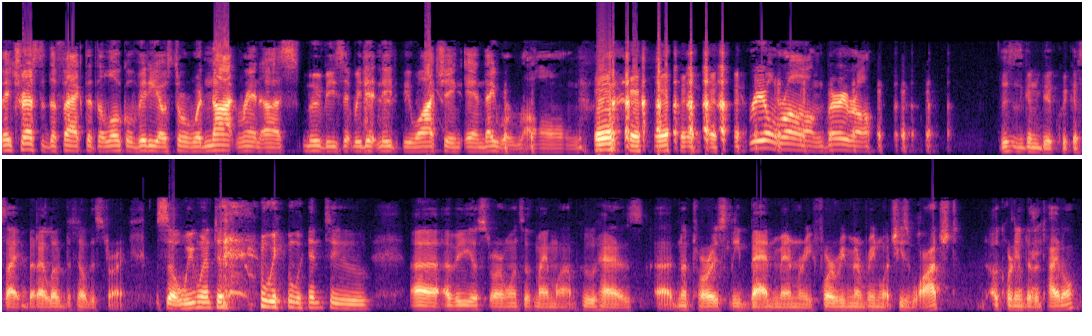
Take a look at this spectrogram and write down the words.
they trusted the fact that the local video store would not rent us movies that we didn't need to be watching, and they were wrong, real wrong, very wrong. this is going to be a quick aside, but I love to tell this story. So we went to we went to uh, a video store once with my mom, who has a notoriously bad memory for remembering what she's watched, according to the title.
